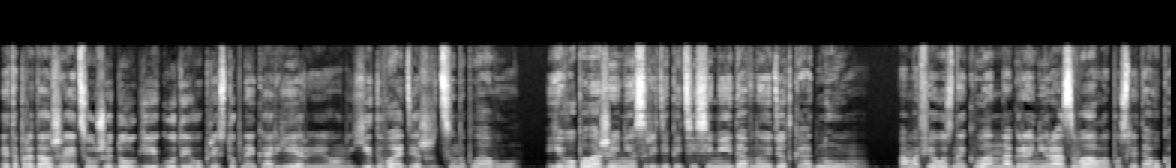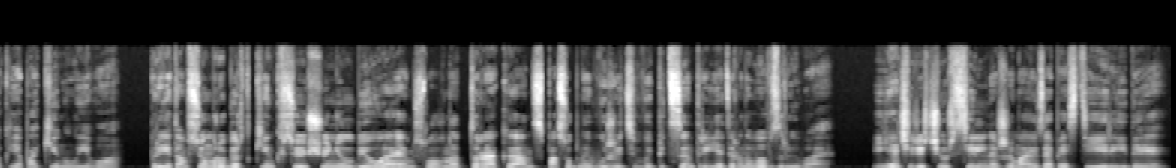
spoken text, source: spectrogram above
Это продолжается уже долгие годы его преступной карьеры, и он едва держится на плаву. Его положение среди пяти семей давно идет ко дну а мафиозный клан на грани развала после того, как я покинул его. При этом всем Роберт Кинг все еще не убиваем, словно таракан, способный выжить в эпицентре ядерного взрыва. Я чересчур сильно сжимаю запястье Ириды,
